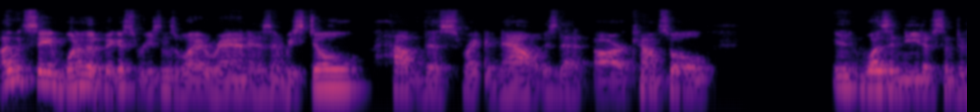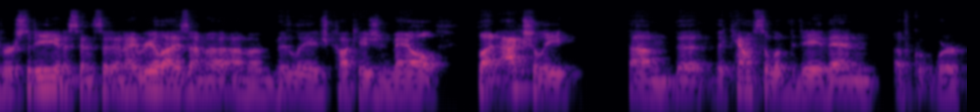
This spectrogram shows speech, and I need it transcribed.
i would say one of the biggest reasons why i ran is and we still have this right now is that our council it was in need of some diversity in a sense that and i realize i'm a i'm a middle-aged caucasian male but actually um, the the council of the day then of were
